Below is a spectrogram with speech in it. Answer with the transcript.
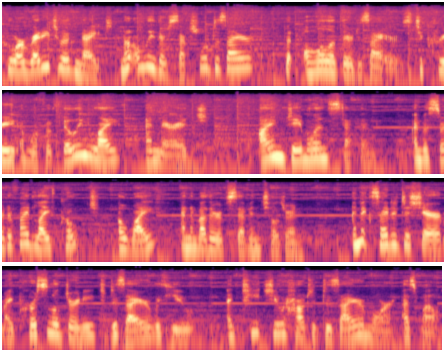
who are ready to ignite not only their sexual desire, but all of their desires to create a more fulfilling life and marriage. I'm Jamelyn Stephan. I'm a certified life coach, a wife, and a mother of seven children. I'm excited to share my personal journey to desire with you and teach you how to desire more as well.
